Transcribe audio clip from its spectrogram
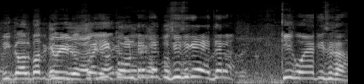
ਕੀ ਗੱਲਬਾਤ ਕੀ ਹੋਈ? ਦੱਸੋ ਭਾਜੀ ਕਾਊਂਟਰ ਤੇ ਤੁਸੀਂ ਸੀਗੇ? ਇੱਧਰ ਕੀ ਹੋਇਆ ਕੀ ਸੀਗਾ?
